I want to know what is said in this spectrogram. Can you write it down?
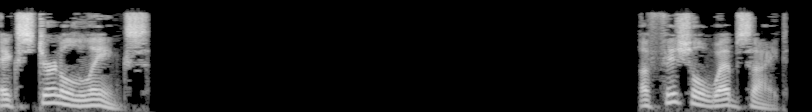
External links Official website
